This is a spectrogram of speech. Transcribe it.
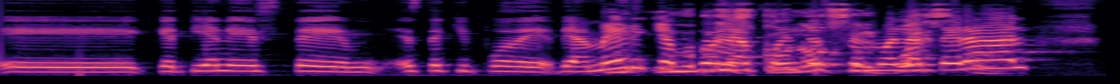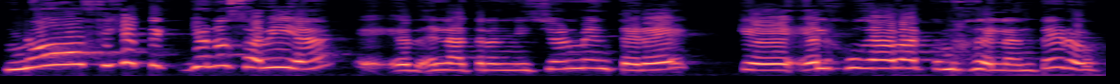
eh, que tiene este, este equipo de, de América. no Pone a Fuentes como lateral. No, fíjate, yo no sabía, eh, en la transmisión me enteré que él jugaba como delantero.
